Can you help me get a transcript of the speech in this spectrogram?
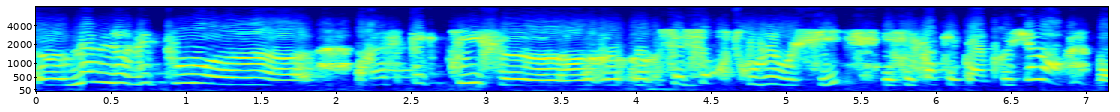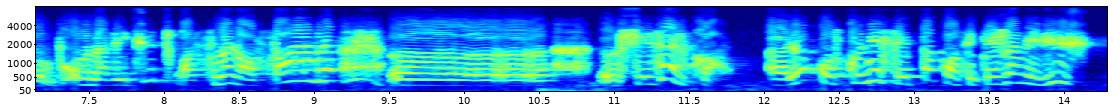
euh, même nos époux euh, respectifs euh, se sont retrouvés aussi, et c'est ça qui était impressionnant. Bon, on a vécu trois semaines ensemble chez elle, quoi. Alors qu'on ne se connaissait pas, qu'on s'était jamais vus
